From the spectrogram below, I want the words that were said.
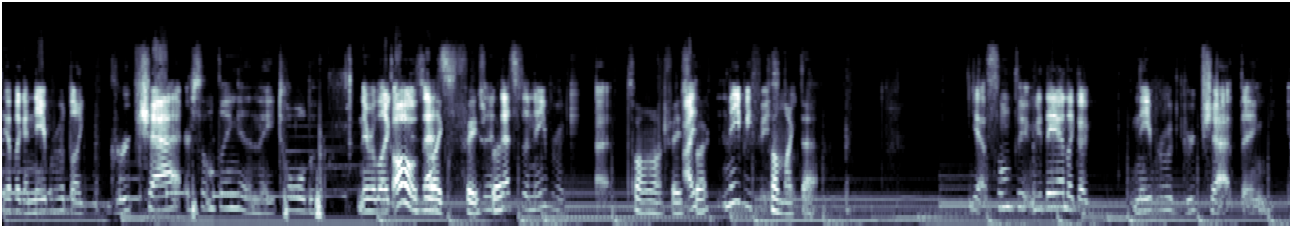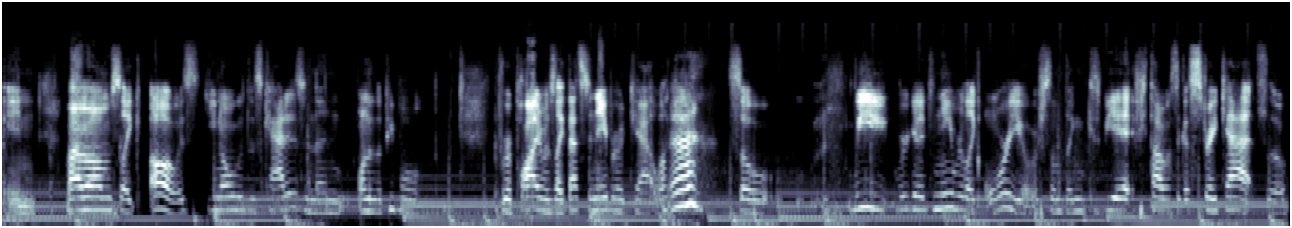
they have like a neighborhood like group chat or something and they told and they were like oh Is it, like, that's Facebook? that's the neighborhood chat Something on I, Facebook. maybe Facebook Something like that. yeah, something. They had like a neighborhood group chat thing, and my mom was like, "Oh, is you know who this cat is?" And then one of the people replied and was like, "That's the neighborhood cat." So we were gonna name her like Oreo or something because we eh, she thought it was like a stray cat. So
